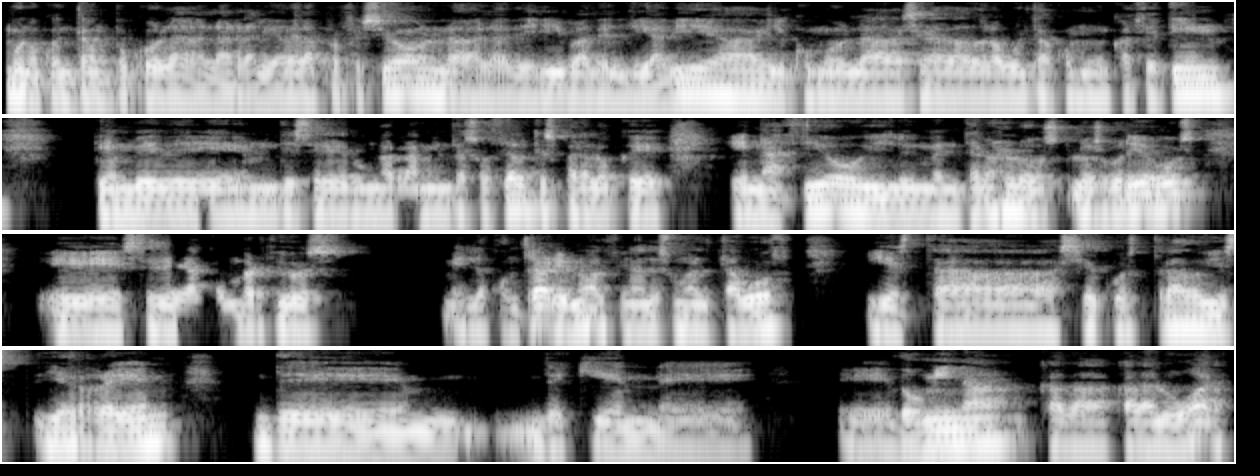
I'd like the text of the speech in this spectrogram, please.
bueno, cuenta un poco la, realidad de la profesión, la, deriva del día a día, el cómo la, se ha dado la vuelta como un calcetín, que en vez de, ser una herramienta social, que es para lo que eh, nació y lo inventaron los, griegos, eh, se ha convertido en lo contrario, ¿no? Al final es un altavoz y está secuestrado y es, rehén de, quien eh, domina cada, cada, lugar.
